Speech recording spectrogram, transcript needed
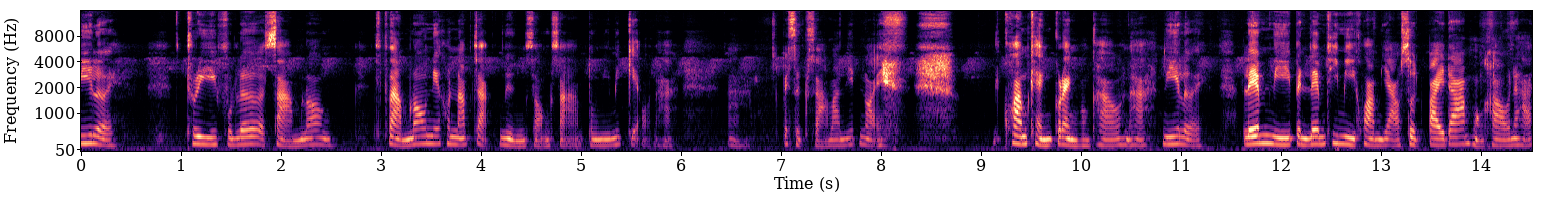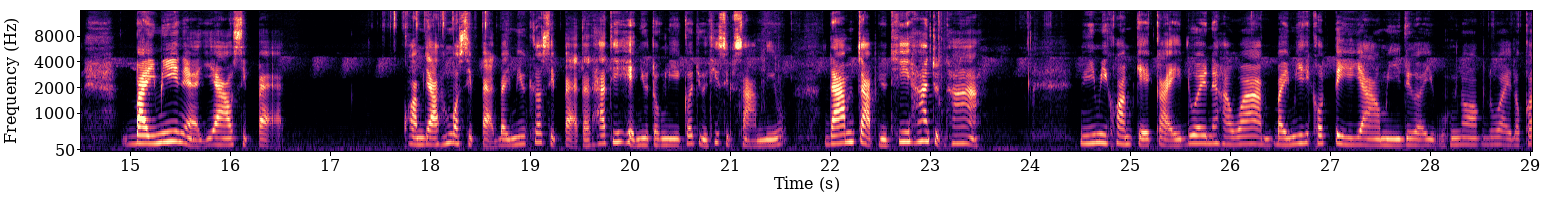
นี่เลย tree fuller สามร่อง สามร่องเนี่ยเขานับจากหนึ่งสองสามตรงนี้ไม่เกี่ยวนะคะอ่าไปศึกษามานิดหน่อย ความแข็งแกร่งของเขานะคะ นี่เลย เล่มนี้เป็นเล่มที่มีความยาวสุดปลายด้ามของเขานะคะ ใบมีดเนี่ยยาว18ความยาวทั้งหมด 18 ใบมีดก็ 18 แต่ถ้าที่เห็นอยู่ตรงนี้ก็อยู่ที่ 13 นิ้ว ด้ามจับอยู่ที่ 5.5 นี่มีความเก๋ไก๋ด้วยนะคะว่าใบมีดที่เขาตียาวมีเดือยอยู่ข้างนอกด้วย แล้วก็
